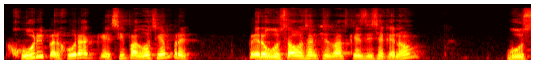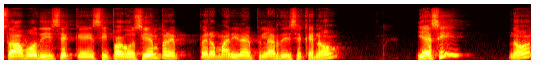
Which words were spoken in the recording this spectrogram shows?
jura y perjura que sí pagó siempre, pero Gustavo Sánchez Vázquez dice que no. Gustavo dice que sí pagó siempre, pero Marina del Pilar dice que no. Y así, ¿no?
